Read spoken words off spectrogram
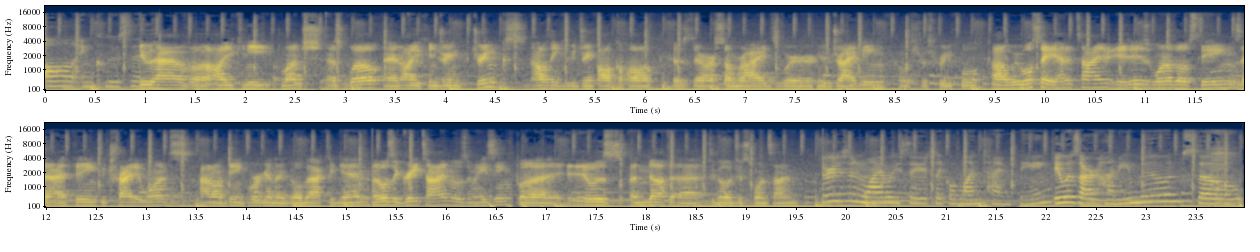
all inclusive. You have uh, all you can eat lunch as well and all you can drink drinks. I don't think you can drink alcohol because there are some rides where you're driving, which was pretty cool. Uh, we will say ahead of time, it is one of those things that I think we tried it once. I don't think we're going to go back again. It was a great time, it was amazing, but it was enough uh, to go just one time. The reason why we say it's like a one-time thing, it was our honeymoon, so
